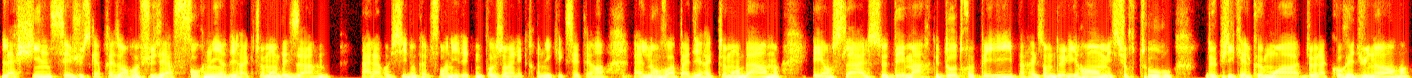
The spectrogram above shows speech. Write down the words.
La Chine s'est jusqu'à présent refusée à fournir directement des armes à la Russie, donc elle fournit des composants électroniques, etc. Elle n'envoie pas directement d'armes, et en cela, elle se démarque d'autres pays, par exemple de l'Iran, mais surtout depuis quelques mois de la Corée du Nord,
